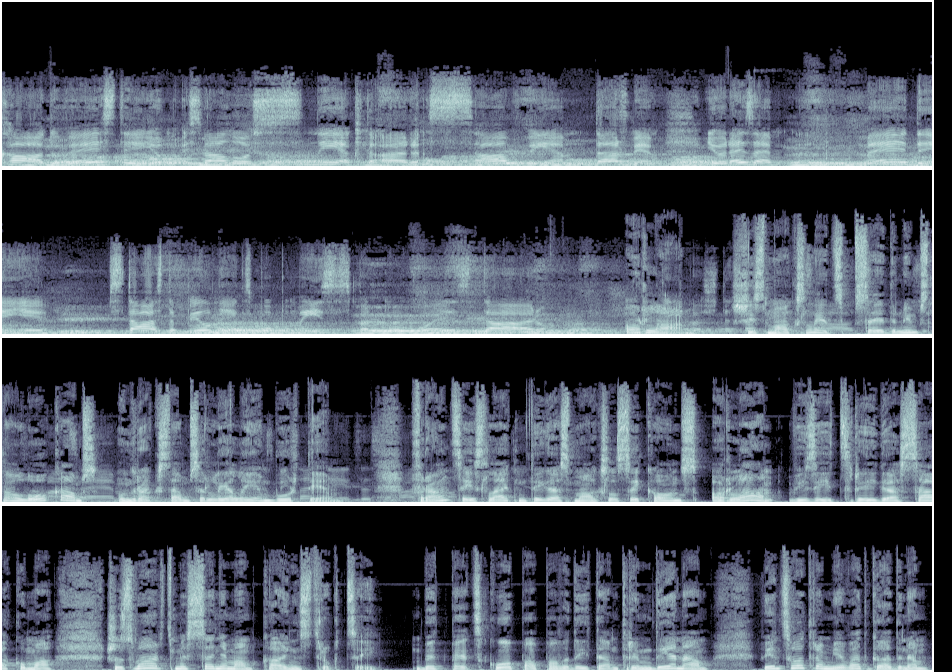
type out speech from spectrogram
kādu vēstījumu es vēlos sniegt ar saviem darbiem. Jo reizēm mēdīji stāsta pilnīgs pupu mīzes par to, ko es daru. Orlāna. Šis mākslinieces pseidonīms nav lokāms un rakstāms ar lielajiem burtiem. Francijas laikmatīgās mākslas ikonas Orlāna vizītes Rīgā sākumā šos vārdus mēs saņemam kā instrukciju bet pēc kopā pavadītām trim dienām viens otram jau atgādinam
